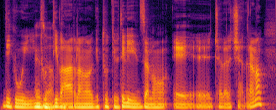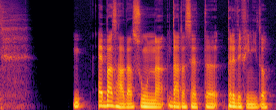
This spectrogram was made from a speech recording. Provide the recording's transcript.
di cui esatto. tutti parlano, che tutti utilizzano, eccetera, eccetera, no? È basata su un dataset predefinito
